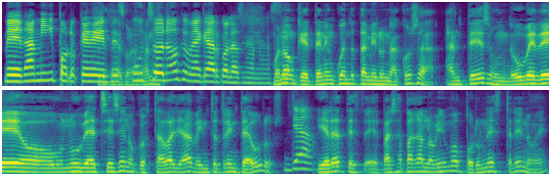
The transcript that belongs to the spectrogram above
me da a mí, por lo que Te escucho. ¿no? Que me voy a quedar con las ganas. Bueno, sí. aunque ten en cuenta también una cosa. Antes un DVD o un VHS no costaba ya 20 o 30 euros. Ya. Y ahora te eh, vas a pagar lo mismo por un estreno, ¿eh?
